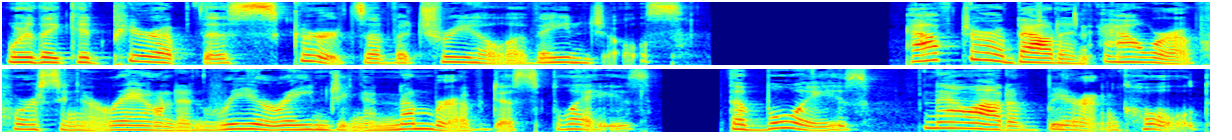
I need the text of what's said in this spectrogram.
where they could peer up the skirts of a trio of angels. After about an hour of horsing around and rearranging a number of displays, the boys, now out of beer and cold,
